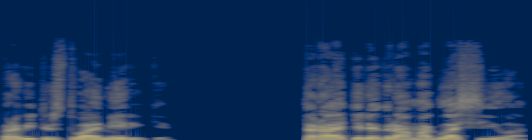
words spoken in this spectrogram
правительство Америки. Вторая телеграмма гласила:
